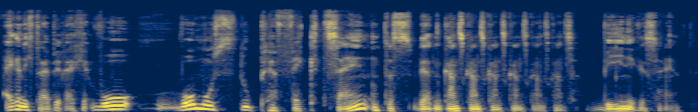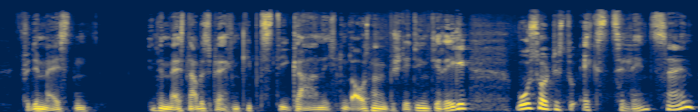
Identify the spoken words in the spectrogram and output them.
eigentlich drei Bereiche. Wo, wo musst du perfekt sein? Und das werden ganz, ganz, ganz, ganz, ganz, ganz wenige sein. Für die meisten, in den meisten Arbeitsbereichen gibt's die gar nicht. Und Ausnahmen bestätigen die Regel. Wo solltest du exzellent sein?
